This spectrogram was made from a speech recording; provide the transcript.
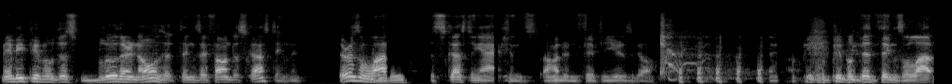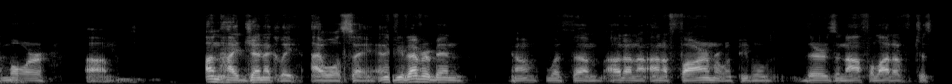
Maybe people just blew their nose at things they found disgusting. There was a lot mm-hmm. of disgusting actions 150 years ago. people people did things a lot more um, unhygienically, I will say. And if you've ever been, you know, with um, out on a, on a farm or with people, there's an awful lot of just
